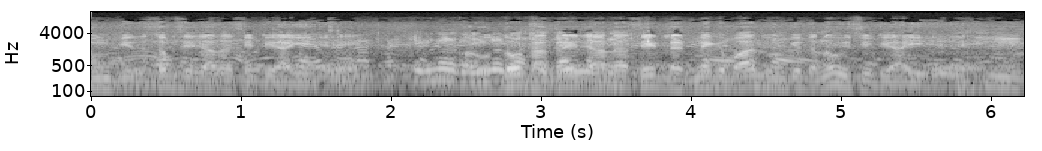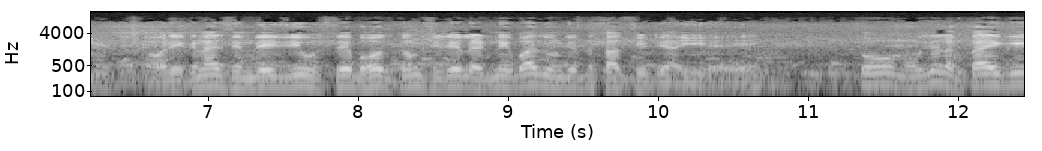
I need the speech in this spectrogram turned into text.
उनकी तो सबसे ज़्यादा सीटें आई है। और उद्धव ठाकरे ज़्यादा सीट लड़ने के बाद उनकी तो नौवीं सीटें आई है। और एक नाथ शिंदे जी उससे बहुत कम सीटें लड़ने के बाद उनकी तो सात सीटें आई है। तो मुझे लगता है कि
